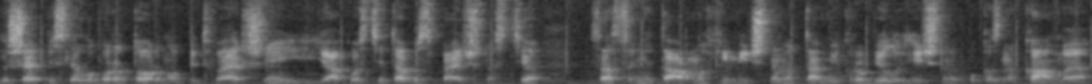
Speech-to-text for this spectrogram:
лише після лабораторного підтвердження її якості та безпечності за санітарно-хімічними та мікробіологічними показниками.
